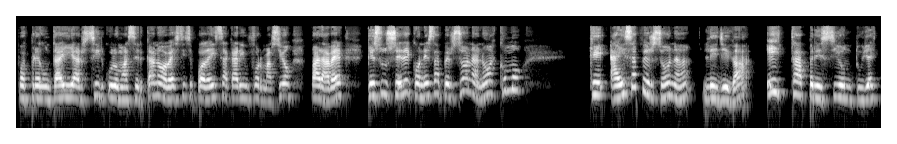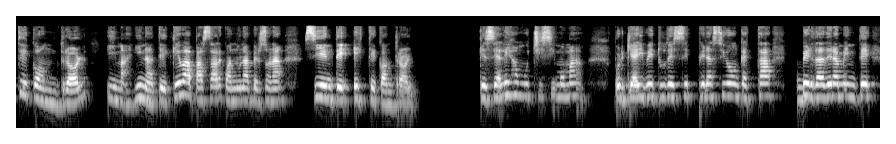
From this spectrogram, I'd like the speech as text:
pues preguntáis al círculo más cercano a ver si podéis sacar información para ver qué sucede con esa persona, ¿no? Es como que a esa persona le llega esta presión tuya, este control. Imagínate qué va a pasar cuando una persona siente este control. Que se aleja muchísimo más, porque ahí ve tu desesperación, que estás verdaderamente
